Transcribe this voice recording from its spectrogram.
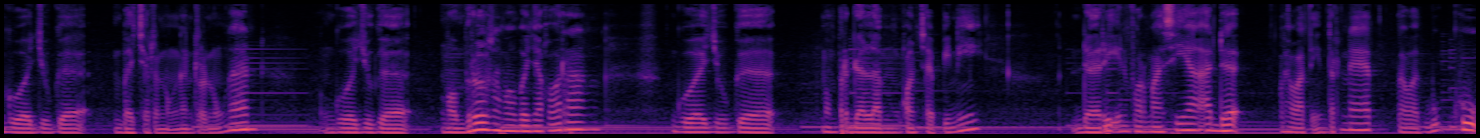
gue juga baca renungan-renungan, gue juga ngobrol sama banyak orang, gue juga memperdalam konsep ini dari informasi yang ada lewat internet, lewat buku,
